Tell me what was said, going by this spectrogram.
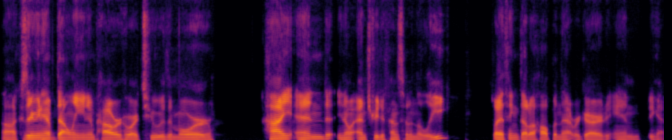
because uh, they're going to have Dahlin and Power, who are two of the more high end, you know, entry defensemen in the league. So I think that'll help in that regard. And again,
